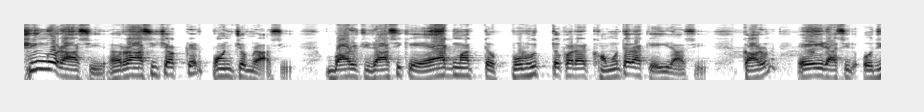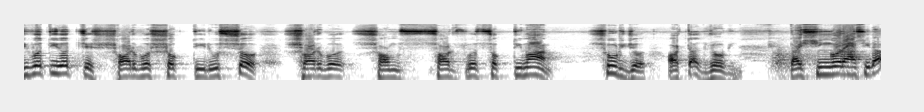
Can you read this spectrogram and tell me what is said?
সিংহ রাশি, রাশিচক্রের পঞ্চম রাশি। বারোটি রাশিকে একমাত্র প্রভুত্ব করার ক্ষমতা রাখে এই রাশি। কারণ এই রাশির অধিপতি হচ্ছে সর্বশক্তির উৎস সর্ব সর্বশক্তিমান সূর্য অর্থাৎ রবি। তাই সিংহ রাশিরা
